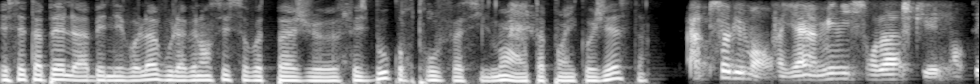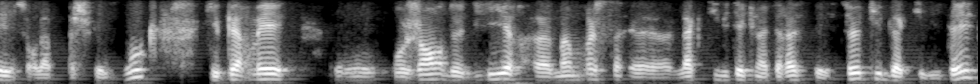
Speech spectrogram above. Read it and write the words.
Et cet appel à bénévolat, vous l'avez lancé sur votre page euh, Facebook, on retrouve facilement en tapant EcoGeste Absolument. Il y a un mini sondage qui est lancé sur la page Facebook qui permet aux, gens de dire euh, moi euh, l'activité qui m'intéresse c'est ce type d'activité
